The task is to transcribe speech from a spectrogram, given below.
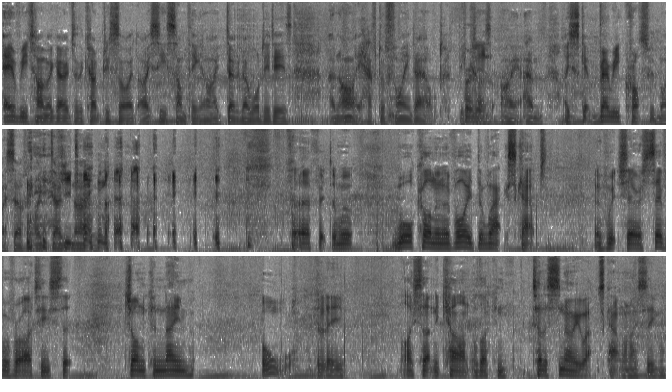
every time I go into the countryside, I see something and I don't know what it is, and I have to find out because Brilliant. I am. I just get very cross with myself. I don't know. don't know. Perfect. And we'll walk on and avoid the wax caps, of which there are several varieties that John can name all, I believe. I certainly can't, although I can tell a snowy wax cap when I see one.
